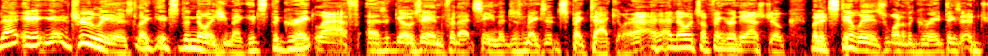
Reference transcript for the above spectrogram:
that it, it truly is like it's the noise you make. It's the great laugh as it goes in for that scene that just makes it spectacular. I, I know it's a finger in the ass joke, but it still is one of the great things. And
